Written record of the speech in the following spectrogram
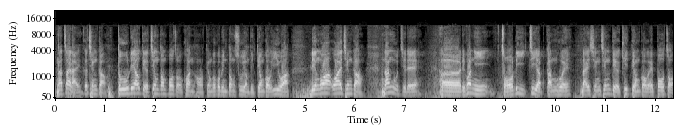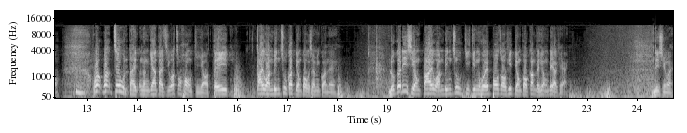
那再来，搁请教，除了着政党补助款吼，中国国民党使用伫中国以外，另外我爱请教，咱有一个呃，立法院助力职业工会来申请着去中国的补助。我我这有代两件代志，我做好奇哦。第一，台湾民主甲中国有啥物关系？如果你是用台湾民主基金会补助去中国，敢袂用掠起来？你想诶？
